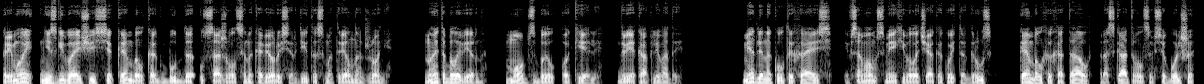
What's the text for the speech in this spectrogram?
Прямой, не сгибающийся Кэмпбелл как Будда усаживался на ковер и сердито смотрел на Джонни. Но это было верно. Мопс был О'Келли. Две капли воды. Медленно култыхаясь и в самом смехе волоча какой-то груз, Кэмпбелл хохотал, раскатывался все больше,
